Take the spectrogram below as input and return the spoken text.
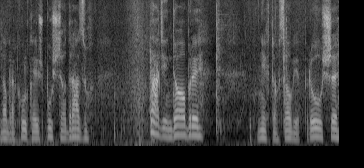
Dobra, kulkę już puszczę od razu. Na dzień dobry. Niech to sobie pruszy.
